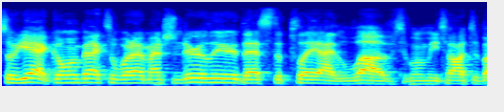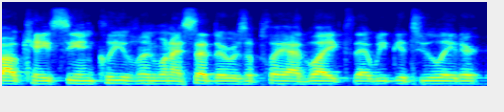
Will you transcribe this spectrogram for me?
So yeah, going back to what I mentioned earlier, that's the play I loved when we talked about KC and Cleveland. When I said there was a play I liked that we'd get to later,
